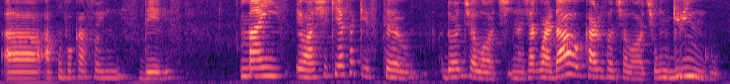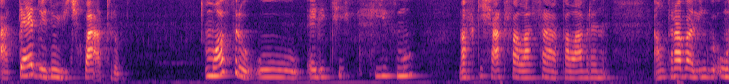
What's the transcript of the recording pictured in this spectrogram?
a, a convocações deles. Mas eu acho que essa questão do Ancelotti, né, de aguardar o Carlos Ancelotti, um gringo, até 2024, mostra o eliticismo nossa, que chato falar essa palavra, né? É um trava-língua, um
